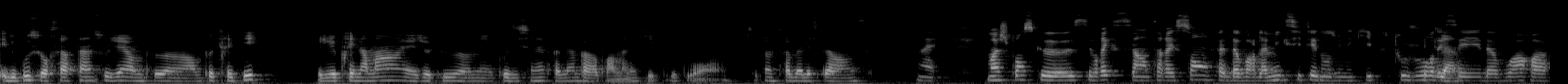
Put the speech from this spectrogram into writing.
et du coup, sur certains sujets un peu, un peu critiques, j'ai pris la main et j'ai pu me positionner très bien par rapport à mon équipe. Du coup, c'est une très belle espérance. Ouais. Moi, je pense que c'est vrai que c'est intéressant en fait d'avoir de la mixité dans une équipe, toujours d'essayer d'avoir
